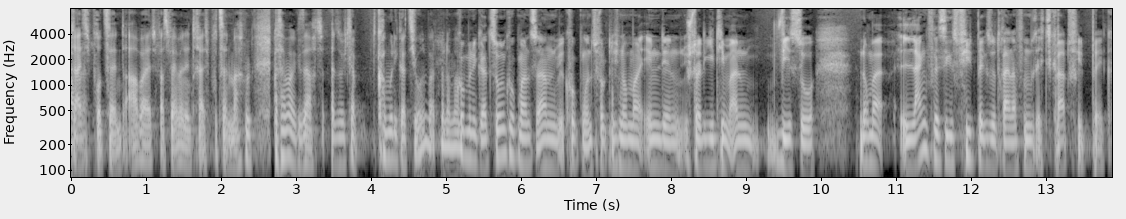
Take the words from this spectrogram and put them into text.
30 Prozent Arbeit. Was werden wir denn 30 Prozent machen? Was haben wir gesagt? Also ich glaube, Kommunikation wollten wir nochmal. Kommunikation gucken wir uns an. Wir gucken uns wirklich nochmal in den Strategieteam an, wie es so nochmal langfristiges Feedback, so 365 Grad Feedback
